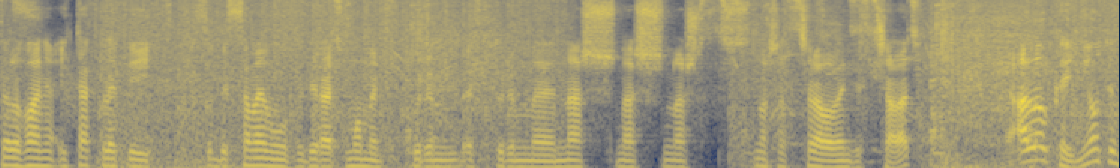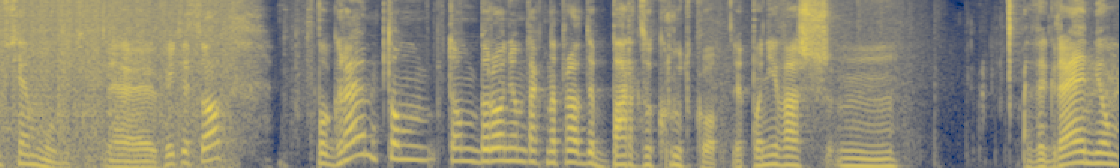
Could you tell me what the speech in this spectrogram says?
celowania, i tak lepiej sobie samemu wybierać moment, w którym, w którym nasz, nasz, nasz, nasza strzelba będzie strzelać. Ale okej, nie o tym chciałem mówić. Wiecie co? Pograłem tą, tą bronią tak naprawdę bardzo krótko, ponieważ mm, wygrałem ją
